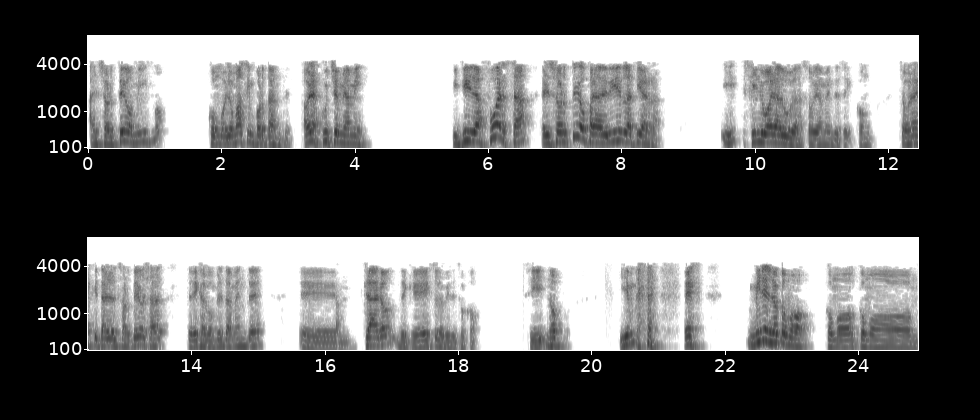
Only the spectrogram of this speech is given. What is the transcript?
al sorteo mismo como lo más importante. Ahora escúchenme a mí. Y tiene la fuerza el sorteo para dividir la tierra. Y sin lugar a dudas, obviamente, ¿sí? Con, una vez que tal el sorteo ya te deja completamente eh, claro de que eso es lo que te tocó. Si no, y es, mírenlo como, como, como,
